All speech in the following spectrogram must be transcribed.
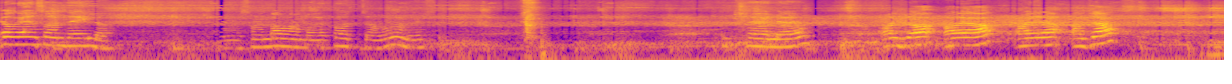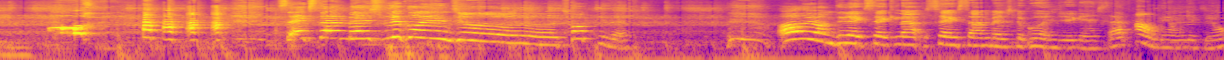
Yok en son değil o. En sonda Van Dijk'ı atacağım ama neyse. Şöyle. Ayak, ayak, ayak, ayak. 85'lik oyuncu. Çok güzel. Alıyorum direkt 85'lik oyuncuyu gençler. Alıyorum gidiyor.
